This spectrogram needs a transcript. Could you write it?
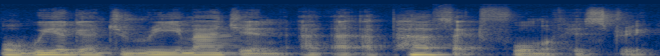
well, we are going to reimagine a, a perfect form of history.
